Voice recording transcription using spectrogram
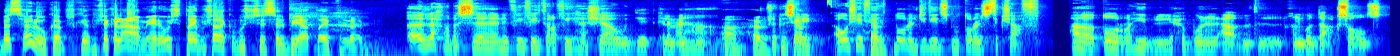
بس حلو بشكل عام يعني. وش طيب وش رأيك وش السلبيات طيب في اللعب؟ أه، لحظة بس آه، يعني في في ترى فيه أشياء ودي أتكلم عنها آه حلو. بشكل كم؟ سريع. أول شيء في؟ الطور الجديد اسمه طور الاستكشاف. هذا طور رهيب للي يحبون الألعاب مثل خلينا نقول Dark Souls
